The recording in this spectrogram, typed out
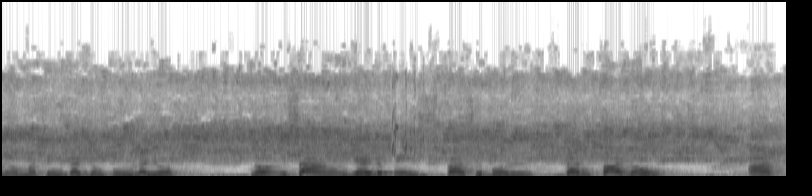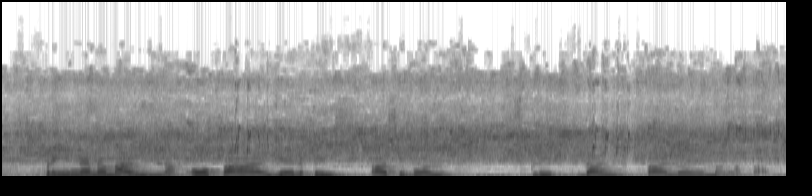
nyo, matingkad yung kulay, oh. No? Isang yellow face, possible done follow. At free na naman na OPA yellow face, possible split done follow mga paps.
